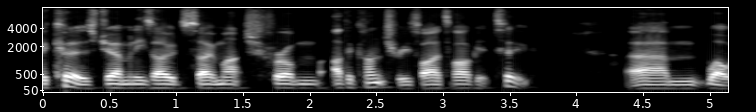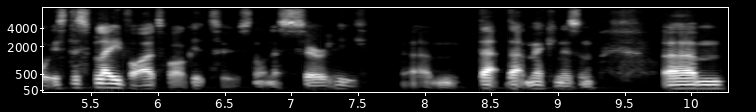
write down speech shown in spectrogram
because Germany's owed so much from other countries via Target 2. Um, well, it's displayed via Target 2. It's not necessarily um, that, that mechanism. Um,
